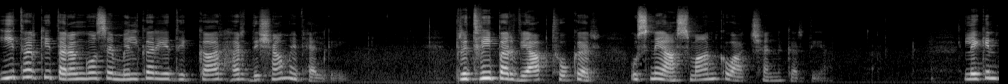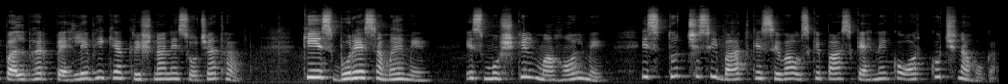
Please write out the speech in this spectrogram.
ईथर की तरंगों से मिलकर यह धिक्कार हर दिशा में फैल गई। पृथ्वी पर व्याप्त होकर उसने आसमान को आच्छन्न कर दिया। लेकिन पल भर पहले भी क्या कृष्णा ने सोचा था कि इस बुरे समय में, इस मुश्किल माहौल में, इस तुच्छ सी बात के सिवा उसके पास कहने को और कुछ ना होगा?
